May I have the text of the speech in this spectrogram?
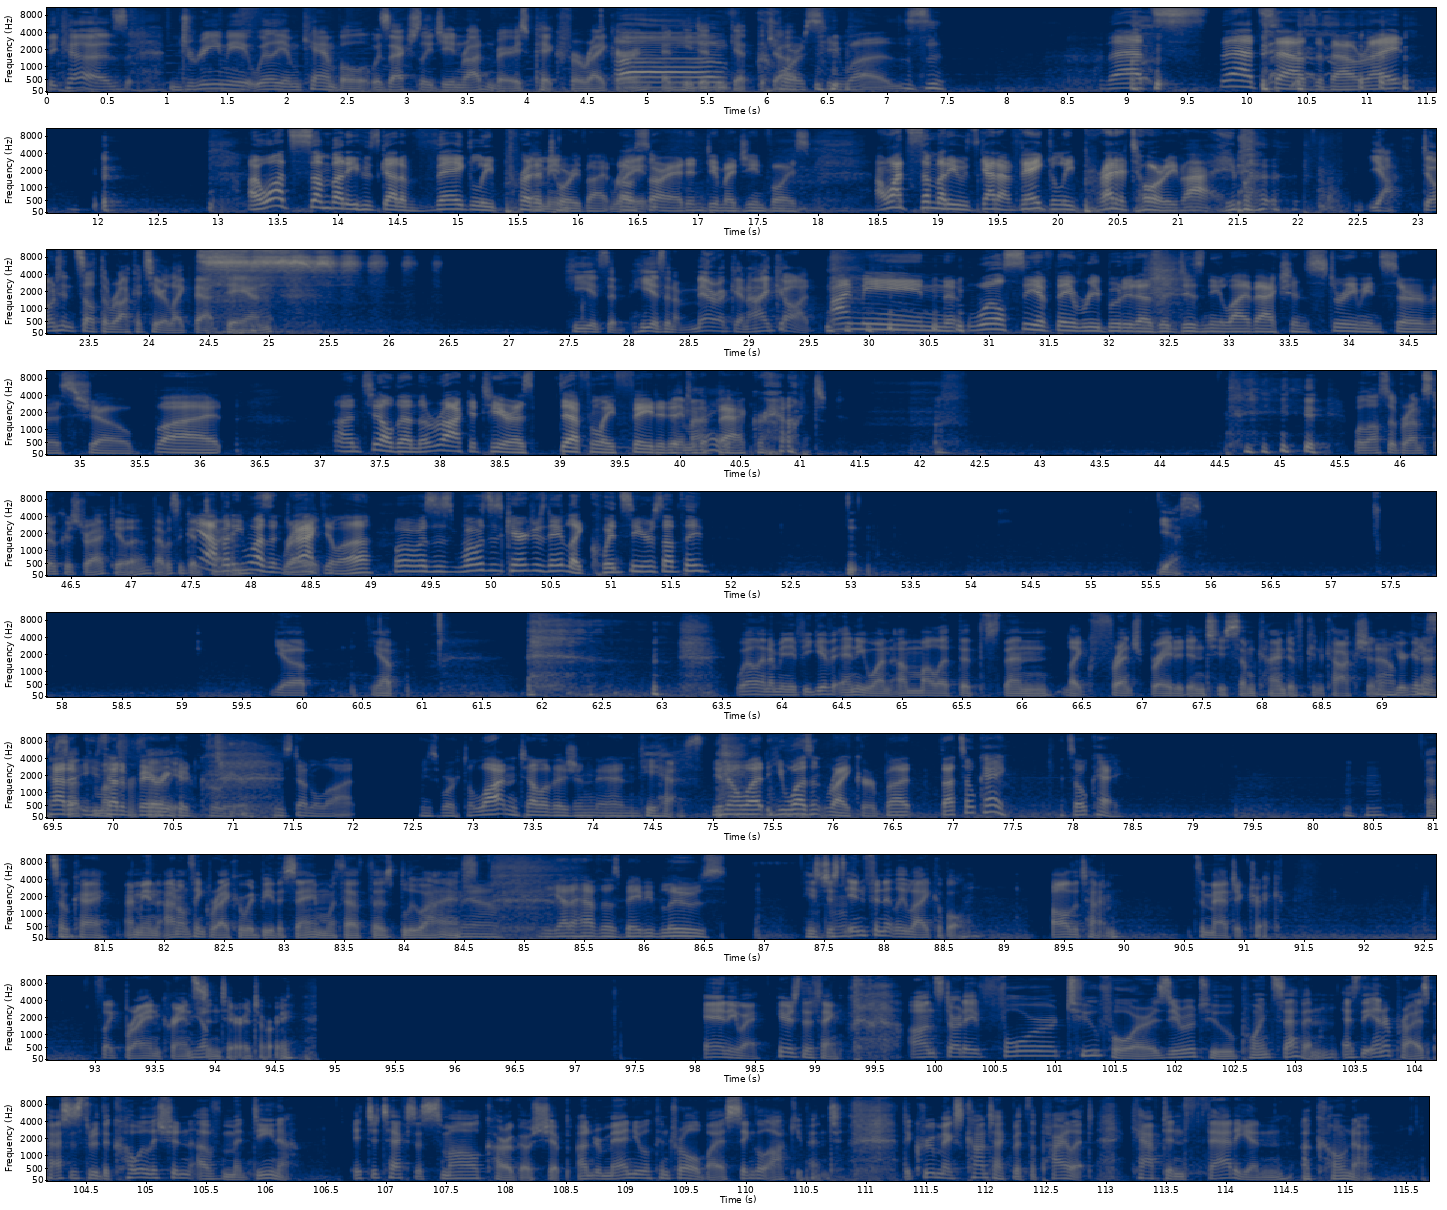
because dreamy William Campbell was actually Gene Roddenberry's pick for Riker, and he didn't get the job. Of course he was. That's that sounds about right. I want somebody who's got a vaguely predatory vibe. Oh, right. Oh, sorry, I didn't do my Gene voice. I want somebody who's got a vaguely predatory vibe. Yeah, don't insult the Rocketeer like that, Dan. He is a he is an American icon. I mean, we'll see if they reboot it as a Disney live action streaming service show, but until then, the Rocketeer has definitely faded They into the background. well, also Bram Stoker's Dracula. That was a good yeah, time. but he wasn't right? Dracula. What was his What was his character's name? Like Quincy or something? Yes. Yep. Yep. well, and I mean, if you give anyone a mullet that's then like French braided into some kind of concoction, No, you're gonna he's had a, he's had a very failure. good career. He's done a lot. He's worked a lot in television, and He has. you know what? He wasn't Riker, but that's okay. It's okay. hmm That's okay. I mean, I don't think Riker would be the same without those blue eyes. Yeah, you got to have those baby blues. He's just infinitely likable all the time. It's a magic trick. It's like Bryan Cranston territory. Anyway, here's the thing. On stardate 42402.7, as the Enterprise passes through the coalition of Madena, it detects a small cargo ship under manual control by a single occupant. The crew makes contact with the pilot, Captain Thadiun Okona,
